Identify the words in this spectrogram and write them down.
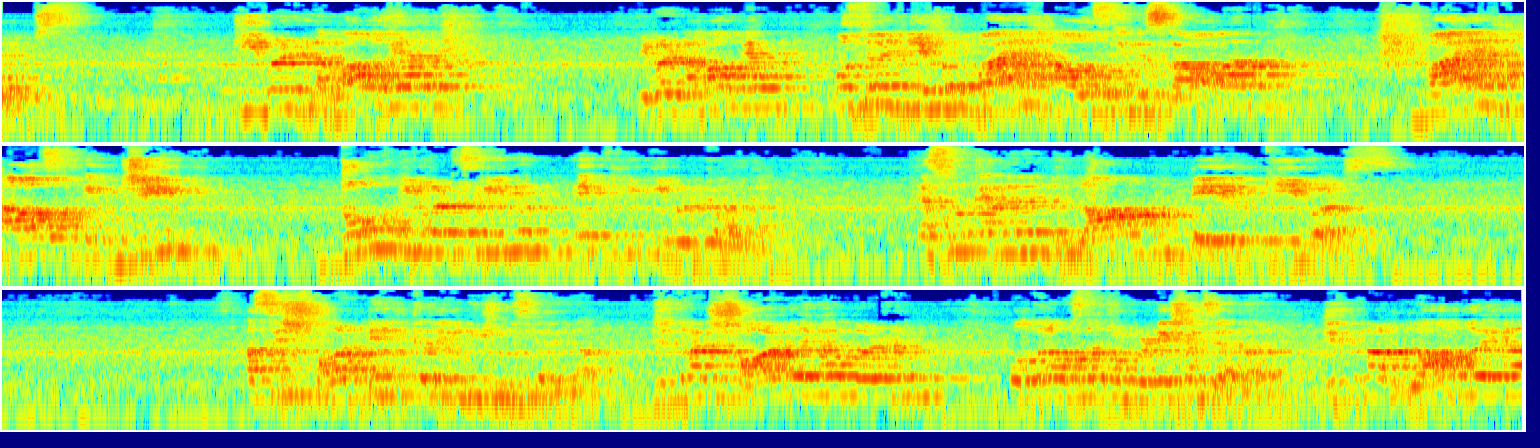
rates keyword लंबा हो गया। कीवर्ड लंबा हो गया। Buy house in Islamabad buy house in जीप दो कीवर्ड एक ही कीवर्ड कवर करना। इसमें के अंदर लॉन्ग टेल कीवर्ड्स असली शॉर्ट टेल कभी नहीं यूज़ करेगा। जितना शॉर्ट होएगा वर्ड उतना उसका कंपटीशन ज़्यादा है जितना लॉन्ग होएगा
